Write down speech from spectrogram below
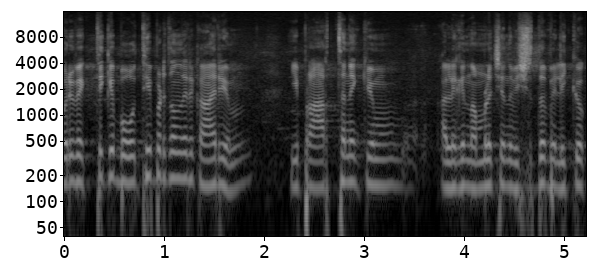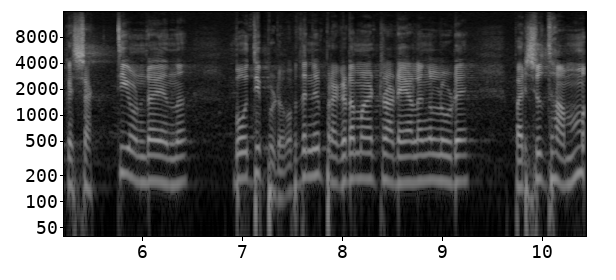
ഒരു വ്യക്തിക്ക് ബോധ്യപ്പെടുത്തുന്ന ഒരു കാര്യം ഈ പ്രാർത്ഥനയ്ക്കും അല്ലെങ്കിൽ നമ്മൾ ചെയ്യുന്ന വിശുദ്ധ ബലിക്കുമൊക്കെ ശക്തിയുണ്ട് എന്ന് ബോധ്യപ്പെടും. അപ്പോൾ തന്നെ പ്രകടമായിട്ടുള്ള അടയാളങ്ങളിലൂടെ പരിശുദ്ധ അമ്മ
